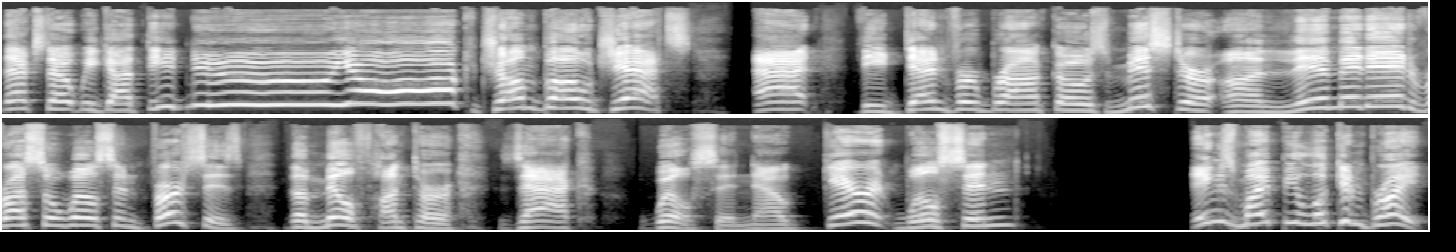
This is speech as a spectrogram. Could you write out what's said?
Next up, we got the New York Jumbo Jets at the Denver Broncos. Mr. Unlimited Russell Wilson versus the MILF Hunter, Zach Wilson. Now, Garrett Wilson, things might be looking bright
